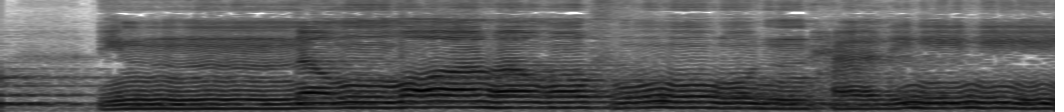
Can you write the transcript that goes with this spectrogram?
إن الله غفور حليم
